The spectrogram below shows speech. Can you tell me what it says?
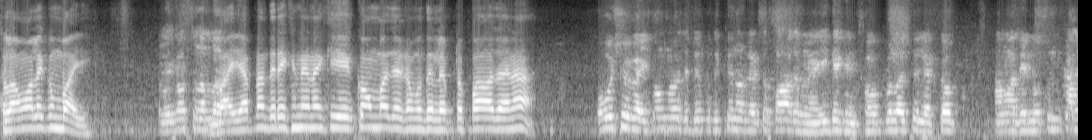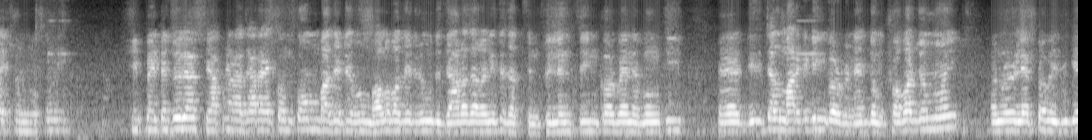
সালামু আলাইকুম ভাই। ভাই। ভাই আপনাদের এখানে নাকি কম বাজেটের মধ্যে ল্যাপটপ পাওয়া যায় না? অবশ্যই ভাই কম বাজেটের মধ্যে কেন ল্যাপটপ পাওয়া যাবে না? এই দেখেন সবগুলো হচ্ছে ল্যাপটপ। আমাদের নতুন কালেকশন নতুন শিপমেন্টে চলে আসছে। আপনারা যারা একদম কম বাজেট এবং ভালো বাজেটের মধ্যে যারা যারা নিতে যাচ্ছেন ফ্রিল্যান্সিং করবেন এবং কি ডিজিটাল মার্কেটিং করবেন একদম সবার জন্যই ল্যাপটপ এদিকে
